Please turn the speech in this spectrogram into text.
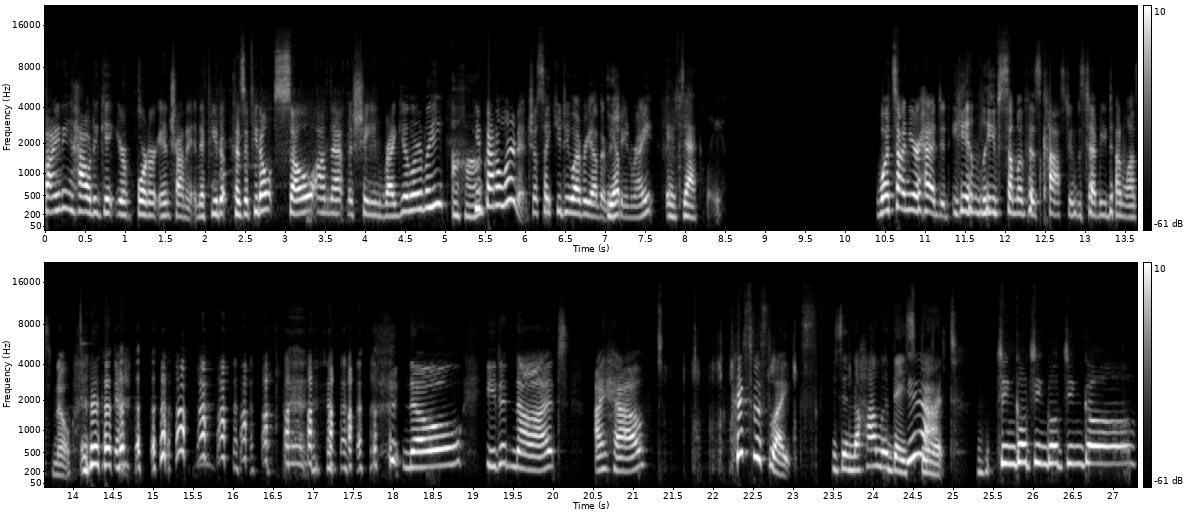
finding how to get your quarter inch on it. And if you don't, because if you don't sew on that machine regularly, Uh huh. you've got to learn it, just like you do every other Yep. machine, right? Exactly. What's on your head? Did Ian leave some of his costumes? Debbie Dunn wants to know. no, he did not. I have Christmas lights. He's in the holiday Yeah. spirit. Jingle, jingle, jingle.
